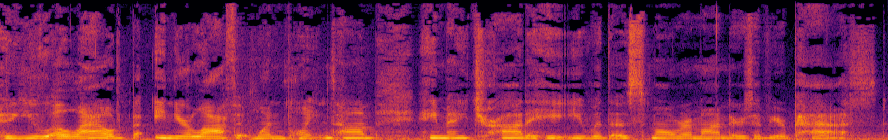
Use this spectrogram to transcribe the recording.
who you allowed in your life at one point in time. He may try to hit you with those small reminders of your past.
